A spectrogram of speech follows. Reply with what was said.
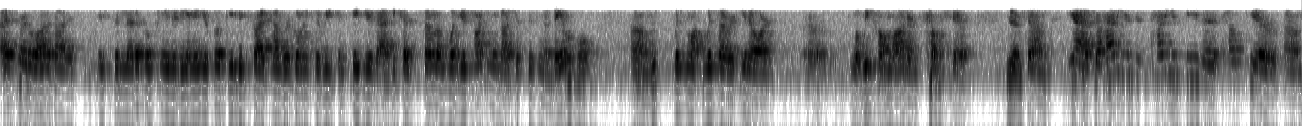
I've heard a lot about is is the medical community, and in your book you describe how we're going to reconfigure that because some of what you're talking about just isn't available um, mm-hmm. with with our you know our uh, what we call modern healthcare. Yes. Which, um, yeah. So how do you how do you see the healthcare um,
